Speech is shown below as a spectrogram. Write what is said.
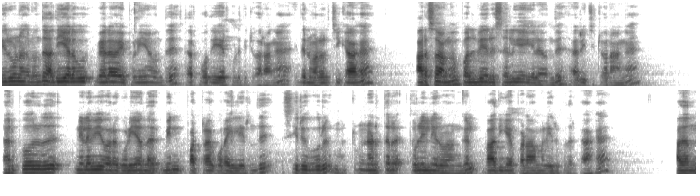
நிறுவனங்கள் வந்து அதிக அளவு வேலைவாய்ப்பினையும் வந்து தற்போது ஏற்படுத்திட்டு வராங்க. இதன் வளர்ச்சிக்காக அரசாங்கம் பல்வேறு சலுகைகளை வந்து அறிவிச்சிட்டு வராங்க. தற்போது நிலவி வரக்கூடிய அந்த மின் பற்றாக்குறையிலிருந்து சிறு குறு மற்றும் நடுத்தர தொழில் நிறுவனங்கள் பாதிக்கப்படாமல் இருப்பதற்காக அதன்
